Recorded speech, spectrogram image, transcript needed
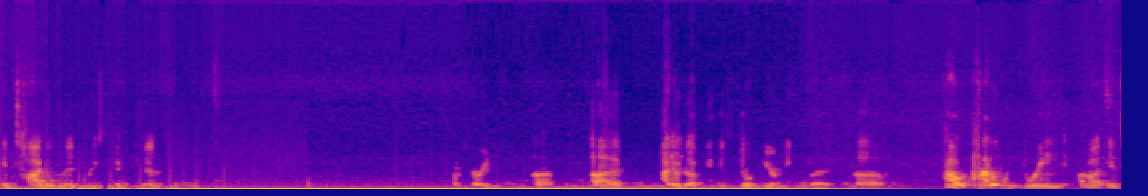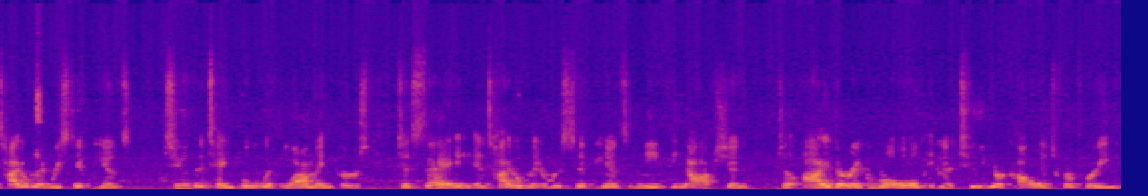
entitlement recipients? I'm sorry. Uh, uh, I don't know if you can still hear me, but uh, how, how do we bring uh, entitlement recipients to the table with lawmakers to say entitlement recipients need the option to either enroll in a two year college for free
